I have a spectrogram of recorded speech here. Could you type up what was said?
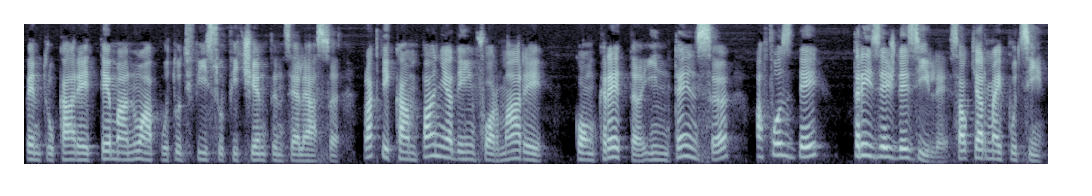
pentru care tema nu a putut fi suficient înțeleasă. Practic, campania de informare concretă, intensă, a fost de 30 de zile sau chiar mai puțin.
